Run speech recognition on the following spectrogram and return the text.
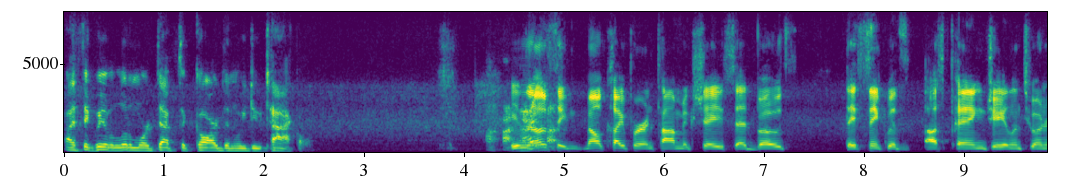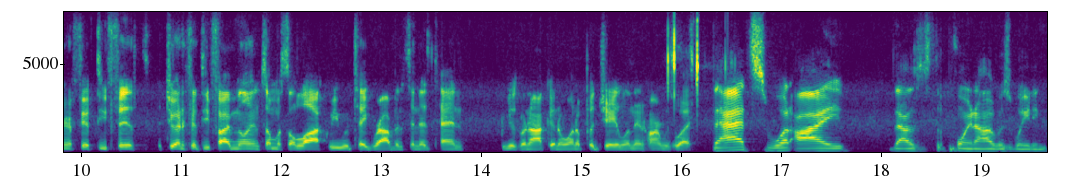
I think we have a little more depth at guard than we do tackle. I- I- Even another I- thing, Mel Kiper and Tom McShay said both they think with us paying Jalen 250 255 million, it's almost a lock. We would take Robinson at 10 because we're not going to want to put Jalen in harm's way. That's what I. That was the point I was waiting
